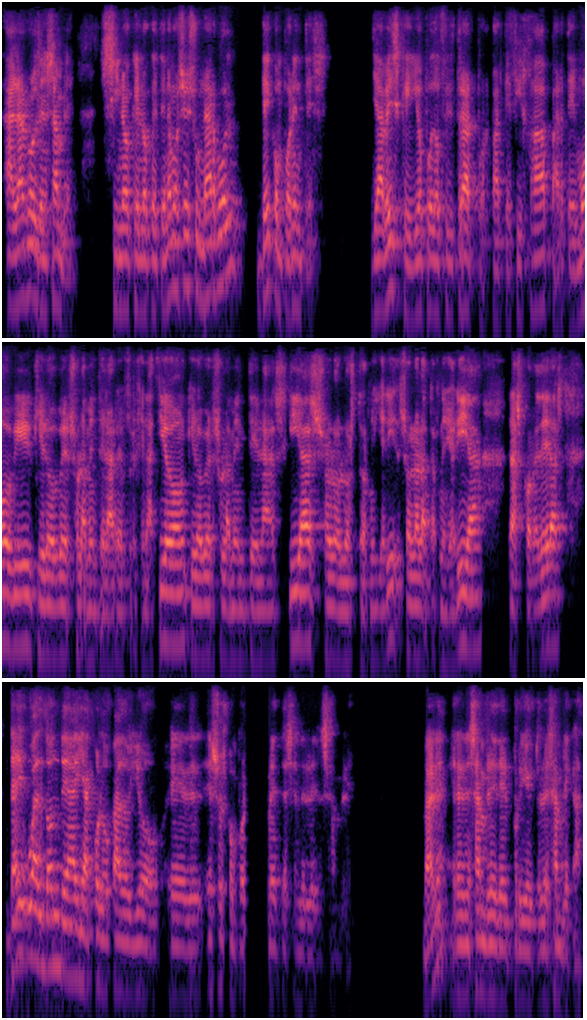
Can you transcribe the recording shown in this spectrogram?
al árbol de ensamble, sino que lo que tenemos es un árbol de componentes. Ya veis que yo puedo filtrar por parte fija, parte móvil, quiero ver solamente la refrigeración, quiero ver solamente las guías, solo los solo la tornillería, las correderas. Da igual dónde haya colocado yo esos componentes en el ensamble, ¿vale? En el ensamble del proyecto, el ensamble CAD.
